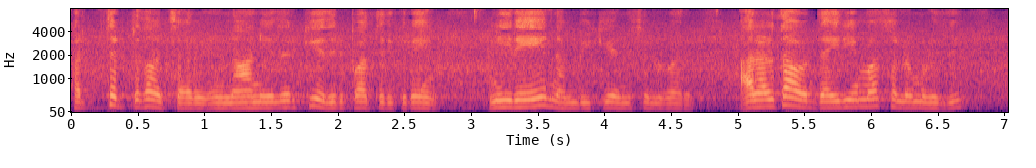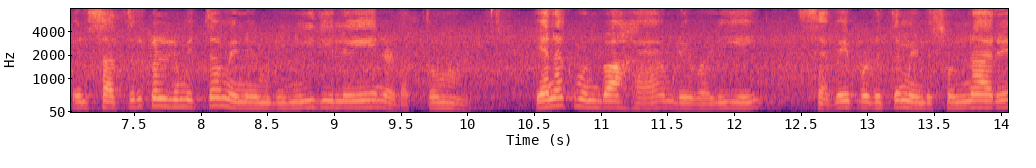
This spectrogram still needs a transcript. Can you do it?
கர்த்தர்கிட்ட தான் வச்சார். நான் எதற்கு எதிர்பார்த்திருக்கிறேன்? நீரே நம்பிக்கைன்னு சொல்லுவார். அதனால தான் அவர் தைரியமாக சொல்ல முடியுது என் சத்துருக்கள் நிமித்தம் என்னுடைய நீதியிலே நடத்தும். எனக்கு முன்பாக நம்முடைய வழியை செவைப்படுத்தும் என்று சொன்னார்.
